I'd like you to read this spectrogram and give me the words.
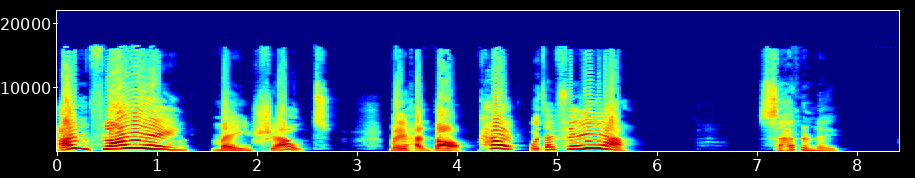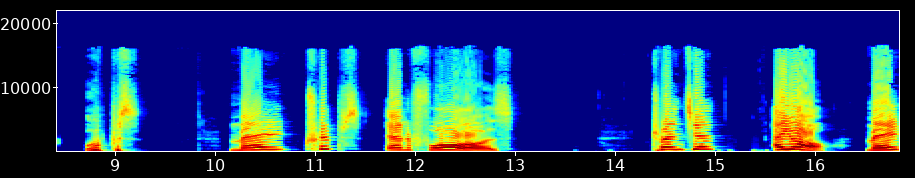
I'm flying! May shouts. 梅喊道：“看，我在飞呀！” Suddenly, oops! May trips and falls. 突然间，哎呦，梅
